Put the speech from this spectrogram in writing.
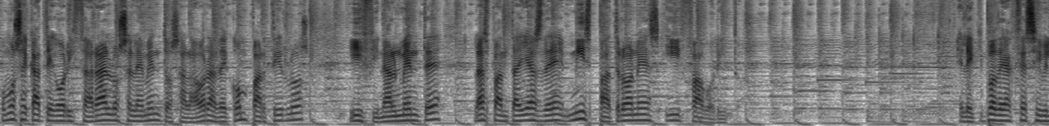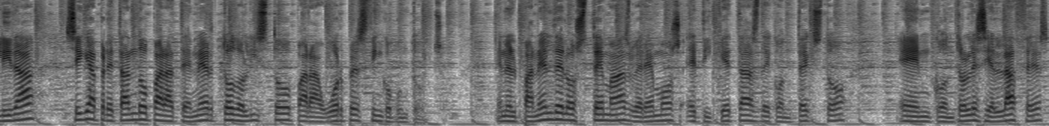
cómo se categorizarán los elementos a la hora de compartirlos y finalmente las pantallas de mis patrones y favoritos. El equipo de accesibilidad sigue apretando para tener todo listo para WordPress 5.8. En el panel de los temas veremos etiquetas de contexto en controles y enlaces.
